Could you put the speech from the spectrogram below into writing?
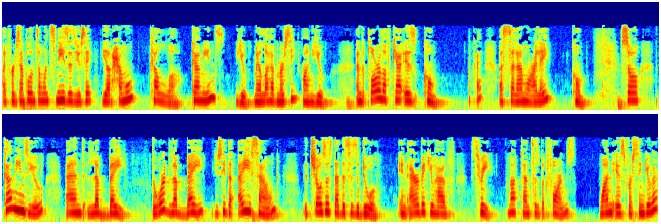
Like for example, when someone sneezes, you say, yarhamu kallah. Ka means you. May Allah have mercy on you. And the plural of ka is kum. Okay? Assalamu alaykum. So, ka means you, and labbay. The word labbay, you see the ay sound, it shows us that this is a dual. In Arabic, you have three, not tenses, but forms. One is for singular,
